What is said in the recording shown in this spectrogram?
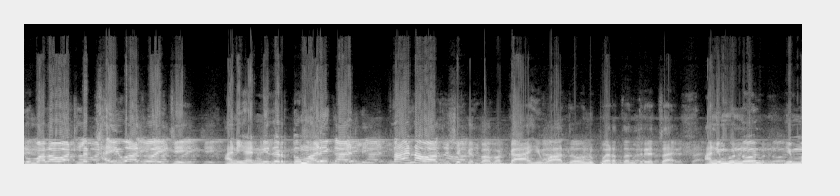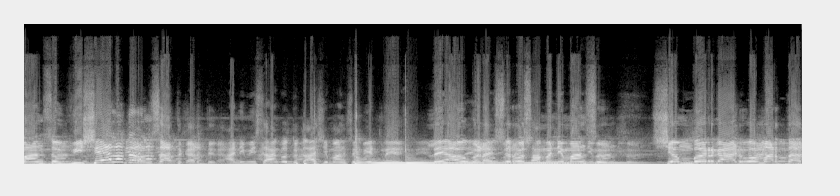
तुम्हाला वाटलं ठाई वाजवायची. आणि ह्यांनी जर तुम्हाळी काढली नाही ना वाजू शकत बाबा. का हे वाजवणं परतंत्र्याचं आहे. आणि म्हणून ही माणसं विषयाला धरून साथ करतात आणि मी सांगत होतो अशी माणसं भेटणे लय अवघड आहे. सर्वसामान्य माणसं शंभर गाडवं मारतात.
